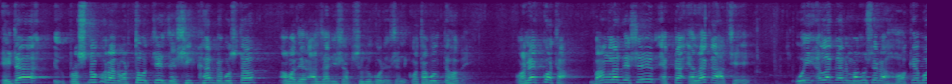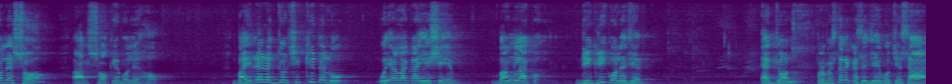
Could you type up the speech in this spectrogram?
এটা প্রশ্ন করার অর্থ হচ্ছে যে শিক্ষার ব্যবস্থা আমাদের আজহারি সাহেব শুরু করেছেন। কথা বলতে হবে। অনেক কথা। বাংলাদেশের একটা এলাকা আছে, ওই এলাকার মানুষেরা হকে বলে স আর শকে বলে হ। বাইরের একজন শিক্ষিত লোক ওই এলাকায় এসে বাংলা ডিগ্রি কলেজের একজন প্রফেসরের কাছে যেয়ে বলছে, স্যার,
